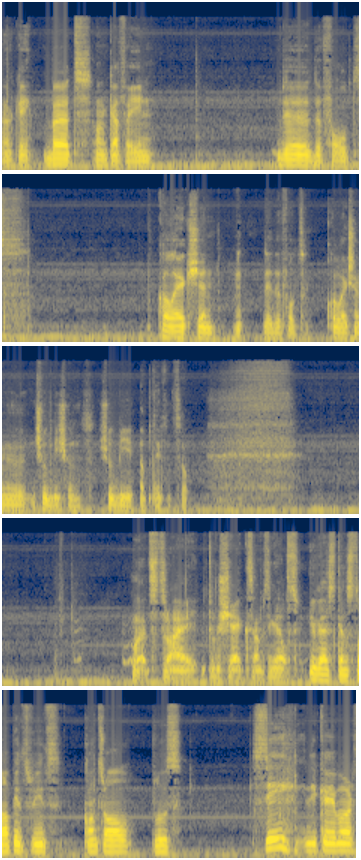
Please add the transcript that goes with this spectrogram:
Okay, but on caffeine the default collection the default collection should be should should be updated so let's try to check something else. You guys can stop it with control plus C in the keyboard.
